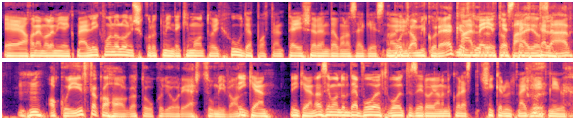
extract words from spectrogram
eh, hanem valamilyen mellékvonalon, és akkor ott mindenki mondta, hogy hú, de patent, teljesen rendben van az egész. Nagyon, Hogy amikor már elkezdődött a pályazár, tele. uh-huh. akkor írtak a hallgatók, hogy óriás cumi van. Igen, igen, azért mondom, de volt, volt azért olyan, amikor ezt sikerült meglépniük.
